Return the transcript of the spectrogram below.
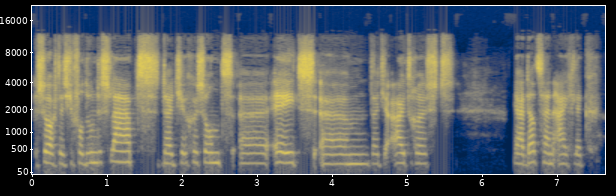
zorg dat je voldoende slaapt, dat je gezond eet, um, dat je uitrust ja, dat zijn eigenlijk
